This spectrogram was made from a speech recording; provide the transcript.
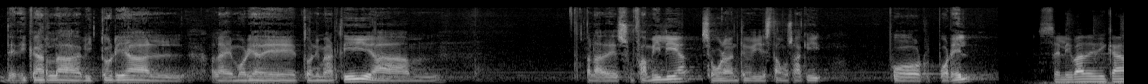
dedicar la victoria al- a la memoria de Tony Martí, a, a la de su familia. Seguramente hoy estamos aquí por, por él, Se li va dedicar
